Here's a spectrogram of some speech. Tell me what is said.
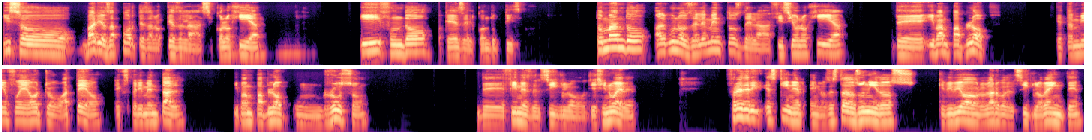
hizo varios aportes a lo que es la psicología y fundó lo que es el conductismo, tomando algunos elementos de la fisiología de Iván Pavlov, que también fue otro ateo experimental, Iván Pavlov, un ruso de fines del siglo XIX, Frederick Skinner en los Estados Unidos, que vivió a lo largo del siglo XX,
